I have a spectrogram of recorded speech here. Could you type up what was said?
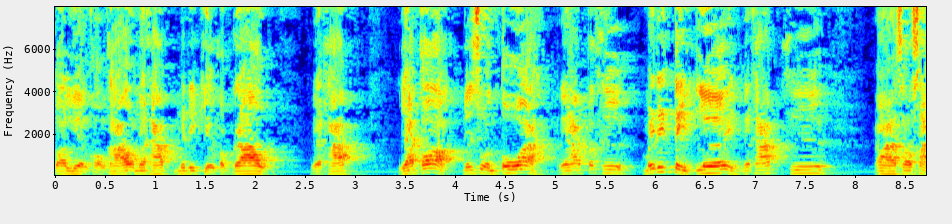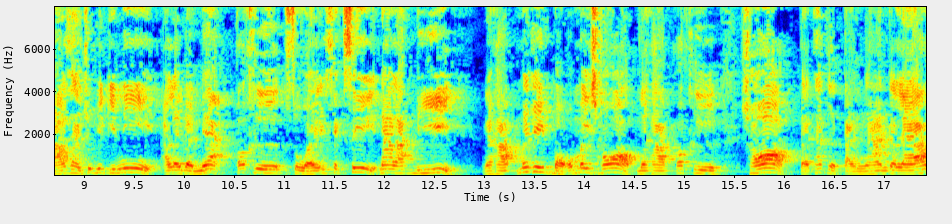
ก็เรื่องของเขานะครับ ไม่ได้เกี่ยวกับเรานะครับ แล้วก็ในส่วนตัวนะครับก็คือไม่ได้ติดเลยนะครับ คือ สาวๆใส่ชุดบิกินี่อะไรแบบเนี้ยก็คือสวยเซ็กซี่น่ารักดีนะครับไม่ได้บอกว่าไม่ชอบนะครับก็คือชอบแต่ถ้าเกิดแต่งงานกันแล้ว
